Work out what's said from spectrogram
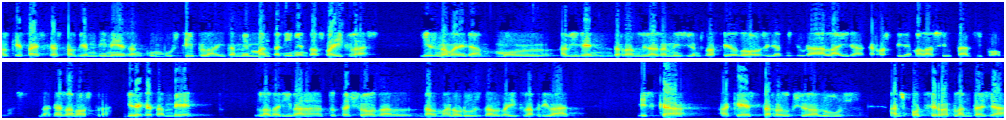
el que fa és que estalviem diners en combustible i també en manteniment dels vehicles i és una manera molt evident de reduir les emissions de CO2 i de millorar l'aire que respirem a les ciutats i pobles de casa nostra. Jo crec que també la derivada de tot això del, del menor ús del vehicle privat és que aquesta reducció de l'ús ens pot fer replantejar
